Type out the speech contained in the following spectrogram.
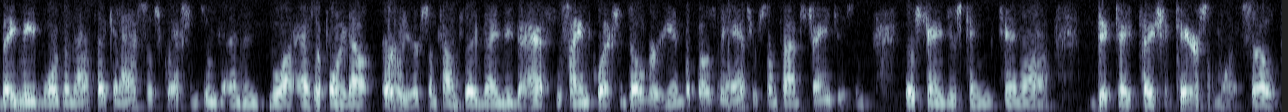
they need more than that, they can ask those questions. And, and as I pointed out earlier, sometimes they may need to ask the same questions over again because the answer sometimes changes, and those changes can can uh, dictate patient care somewhat. So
